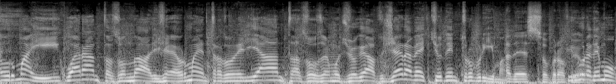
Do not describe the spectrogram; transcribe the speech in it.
ormai i 40 sono andati, cioè ormai è entrato negli Anta, so siamo giocato, già era vecchio dentro prima. Adesso proprio. Figurate mo.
